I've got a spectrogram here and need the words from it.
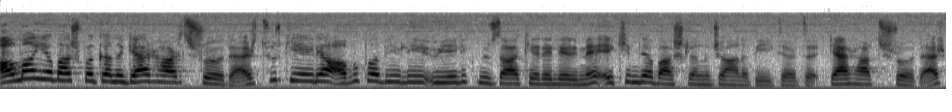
Almanya Başbakanı Gerhard Schröder, Türkiye ile Avrupa Birliği üyelik müzakerelerine Ekim'de başlanacağını bildirdi. Gerhard Schröder,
